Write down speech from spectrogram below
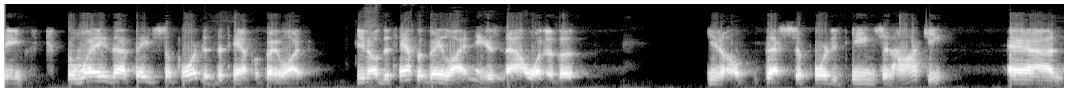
team the way that they've supported the Tampa Bay Lightning. You know, the Tampa Bay Lightning is now one of the, you know, best supported teams in hockey. And,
